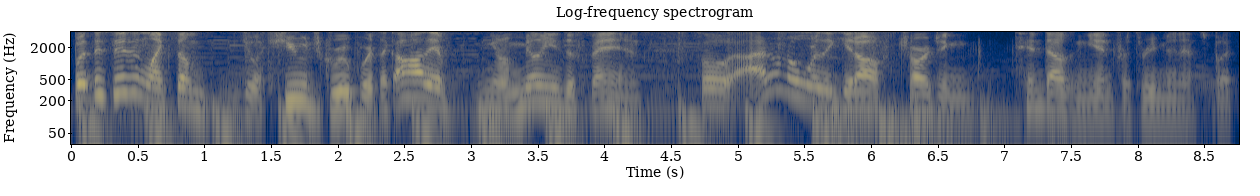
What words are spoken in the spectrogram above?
but this isn't like some like huge group where it's like, oh, they have you know millions of fans. So I don't know where they get off charging 10,000 yen for three minutes, but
